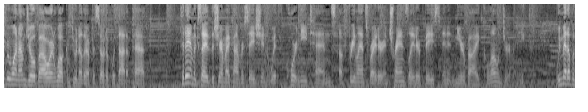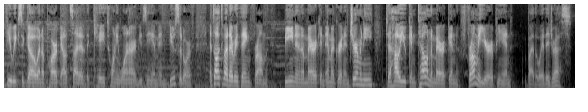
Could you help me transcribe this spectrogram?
everyone, I'm Joe Bauer, and welcome to another episode of Without a Path. Today I'm excited to share my conversation with Courtney Tenz, a freelance writer and translator based in nearby Cologne, Germany. We met up a few weeks ago in a park outside of the K21 Art Museum in Dusseldorf and talked about everything from being an American immigrant in Germany to how you can tell an American from a European by the way they dress.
